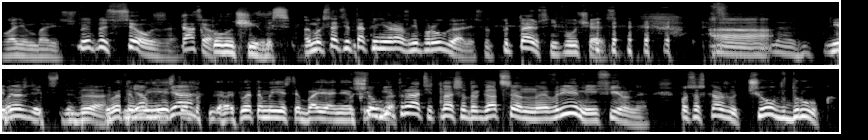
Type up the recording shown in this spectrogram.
Владимир Борисович. Ну, то есть все уже. Так всё. получилось. А Мы, кстати, так и ни разу не поругались. Вот пытаемся, не получается. А, Да, не дождетесь. Да. Да. В этом, Я- и есть, я- в этом и есть обаяние Вот Чтобы не круга. тратить наше драгоценное время эфирное, просто скажу, что вдруг?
